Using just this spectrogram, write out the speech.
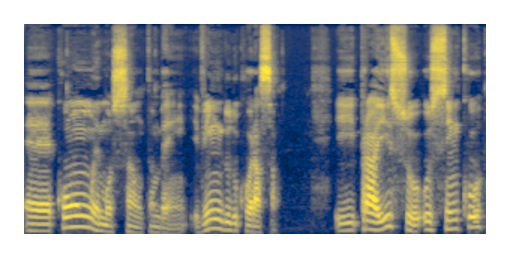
é, com emoção também, vindo do coração. E para isso, os cinco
